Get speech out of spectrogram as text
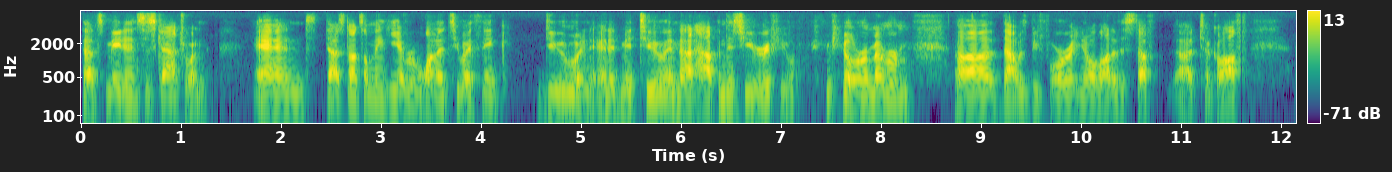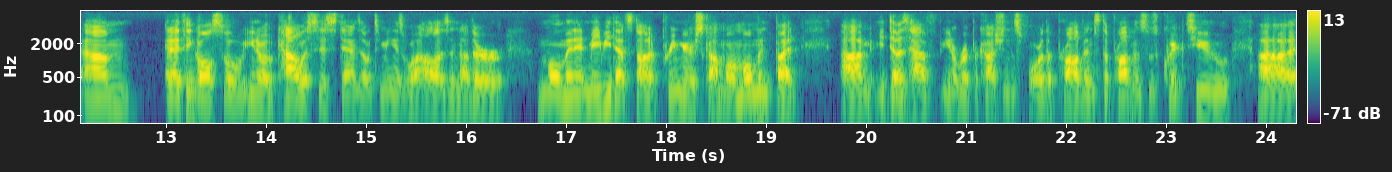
that's made in Saskatchewan, and that's not something he ever wanted to, I think, do and, and admit to, and that happened this year. If you if you'll remember, uh, that was before you know a lot of this stuff uh, took off. Um, and I think also you know Cowessess stands out to me as well as another moment, and maybe that's not a Premier Scott Moe moment, but um, it does have you know repercussions for the province. The province was quick to uh,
